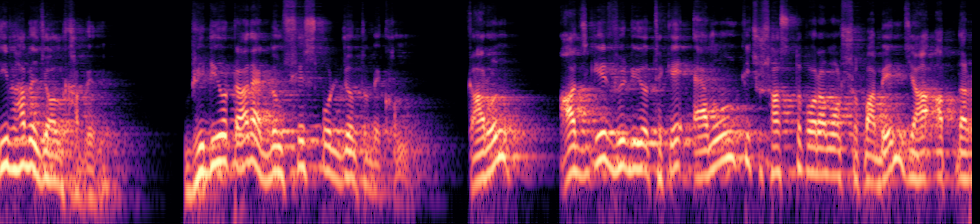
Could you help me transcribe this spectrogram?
কীভাবে জল খাবেন? ভিডিওটার একদম শেষ পর্যন্ত দেখুন। কারণ আজকের ভিডিও থেকে এমন কিছু স্বাস্থ্য পরামর্শ পাবেন যা আপনার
